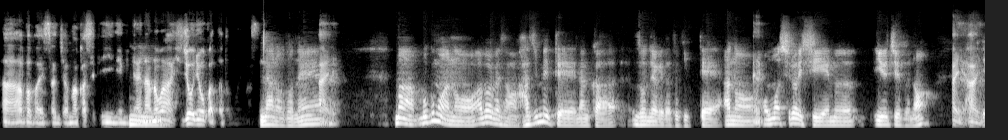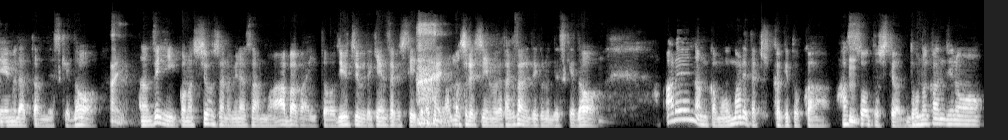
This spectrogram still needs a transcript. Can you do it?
あアババイさんじゃあ任せていいねみたいなのは非常に多かったと思います。なるほどね。はい。まあ僕もあの、アバベさんを初めてなんか存じ上げた時って、あの、面白い CM、YouTube のはいはい。CM だったんですけど、はい。あのぜひこの視聴者の皆さんもアババイと YouTube で検索していただくとはい面白い CM がたくさん出てくるんですけど、あれなんかも生まれたきっかけとか、発想としてはどんな感じの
